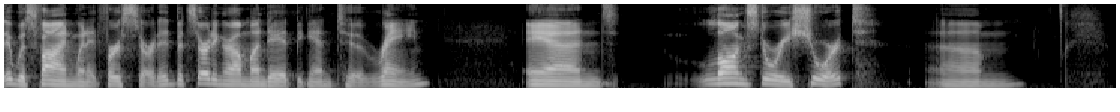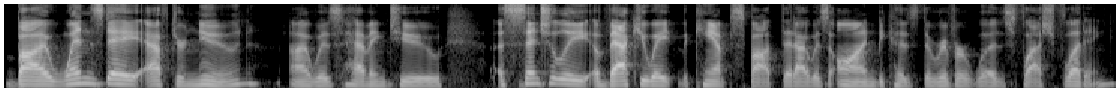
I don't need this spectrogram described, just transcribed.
it was fine when it first started. But starting around Monday, it began to rain. And long story short, um, by Wednesday afternoon, I was having to essentially evacuate the camp spot that I was on because the river was flash flooding.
